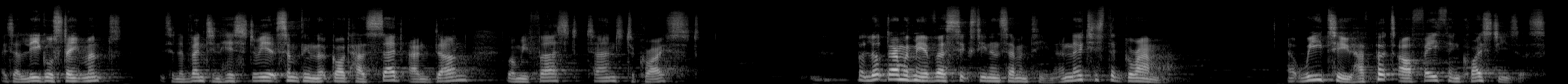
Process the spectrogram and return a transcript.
It's a legal statement, it's an event in history, it's something that God has said and done when we first turned to Christ. But look down with me at verse 16 and 17 and notice the grammar. We too have put our faith in Christ Jesus,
